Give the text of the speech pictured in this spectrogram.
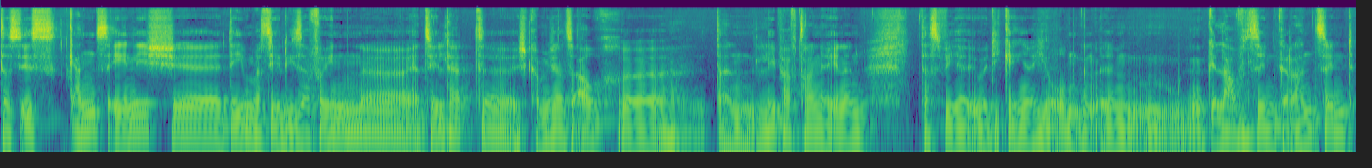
Das ist ganz ähnlich äh, dem, was Elisa vorhin äh, erzählt hat. Äh, ich kann mich also auch äh, dann lebhaft daran erinnern, dass wir über die Gänge hier oben ähm, gelaufen sind, gerannt sind.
